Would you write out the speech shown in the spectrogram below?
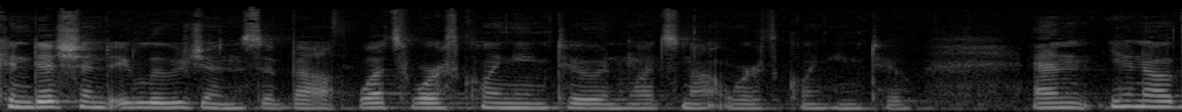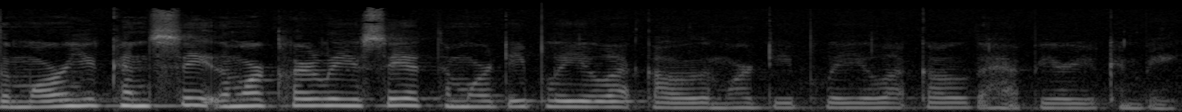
conditioned illusions about what's worth clinging to and what's not worth clinging to. And you know, the more you can see, the more clearly you see it, the more deeply you let go. The more deeply you let go, the happier you can be.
